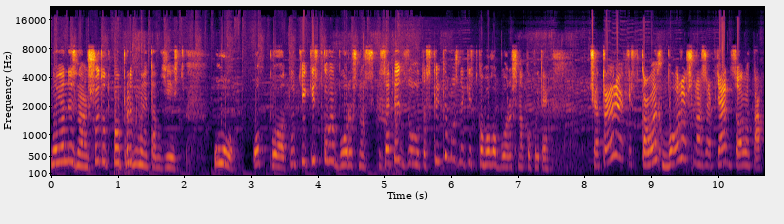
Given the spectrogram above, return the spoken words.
Ну я не знаю, що тут по предметам є. О, опа, тут є кісткове борошно. За 5 золота. Скільки можна кісткового борошна купити? Чотири кісткових борошна за п'ять золота.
